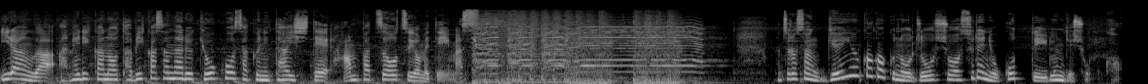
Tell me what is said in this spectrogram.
イランはアメリカの度重なる強硬策に対して反発を強めています。町田さん、原油価格の上昇はすでに起こっているんでしょうか？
